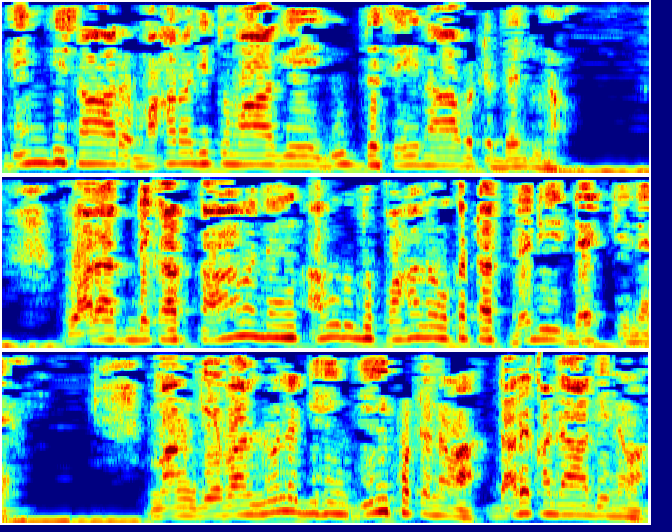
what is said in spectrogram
බිම්බිසාර මහරජතුමාගේ යුද්ධ සේනාවට බැඳුණා. වරක් දෙකක් ආව දැන් අවුරුදු 15කටත් වැඩි දැක්කේ නැහැ. මං ගෙවල් වල ගිහින් දී කොටනවා, දර කඩා දෙනවා.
